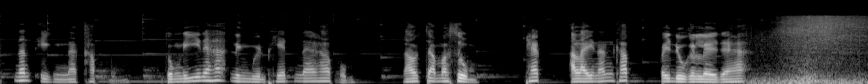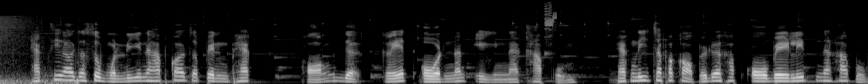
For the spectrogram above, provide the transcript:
ชรนั่นเองนะครับผมตรงนี้นะฮะ10,000เพชรนะครับผมเราจะมาสุ่มแพ็คอะไรนั้นครับ ไปดูกันเลยนะฮะแพ็คที่เราจะสุ่มวันนี้นะครับ ก็จะเป็นแพ็คของ The Great o n นั่นเองนะครับผม แพ็คนี้จะประกอบไปด้วยครับโอเบลิสนะครับผม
